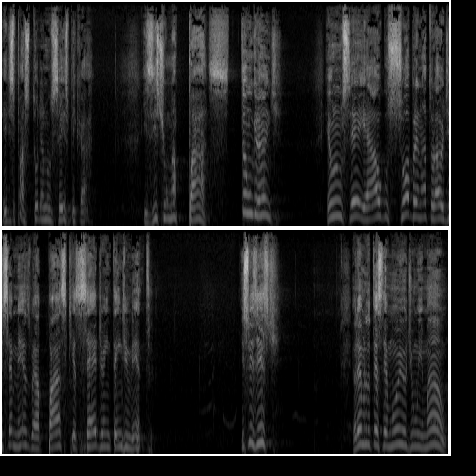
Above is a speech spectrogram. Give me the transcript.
Ele disse, pastor, eu não sei explicar. Existe uma paz tão grande. Eu não sei, é algo sobrenatural. Eu disse, é mesmo, é a paz que excede o entendimento. Isso existe. Eu lembro do testemunho de um irmão,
